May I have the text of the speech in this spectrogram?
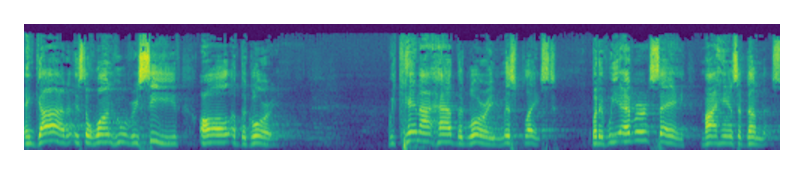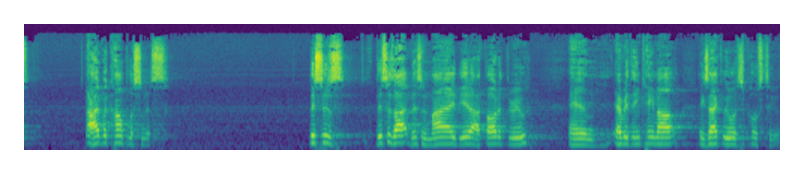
And God is the one who will receive all of the glory. We cannot have the glory misplaced. But if we ever say, My hands have done this, I've accomplished this, this is, this is, this is my idea, I thought it through, and everything came out exactly what it was supposed to,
